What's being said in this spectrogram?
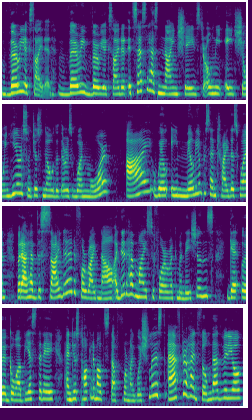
very excited. Very, very excited. It says it has nine shades. There are only eight showing here, so just know that there is one more. I will a million percent try this one, but I have decided for right now. I did have my Sephora recommendations get uh, go up yesterday and just talking about stuff for my wish list. After I had filmed that video,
